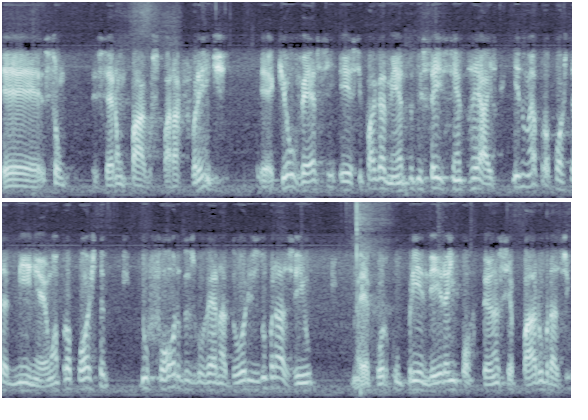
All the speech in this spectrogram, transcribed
é, são, serão pagos para frente, é, que houvesse esse pagamento de 600 reais. E não é uma proposta minha, é uma proposta do Fórum dos Governadores do Brasil, né, por compreender a importância para o Brasil.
